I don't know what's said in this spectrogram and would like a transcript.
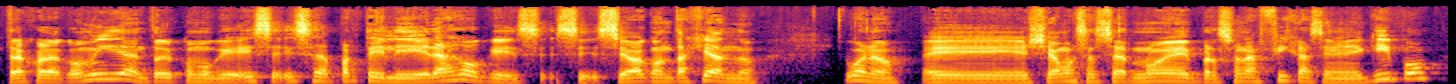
trajo la comida. Entonces, como que es, esa parte de liderazgo que se, va contagiando. Y bueno, eh, llegamos a ser nueve personas fijas en el equipo.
